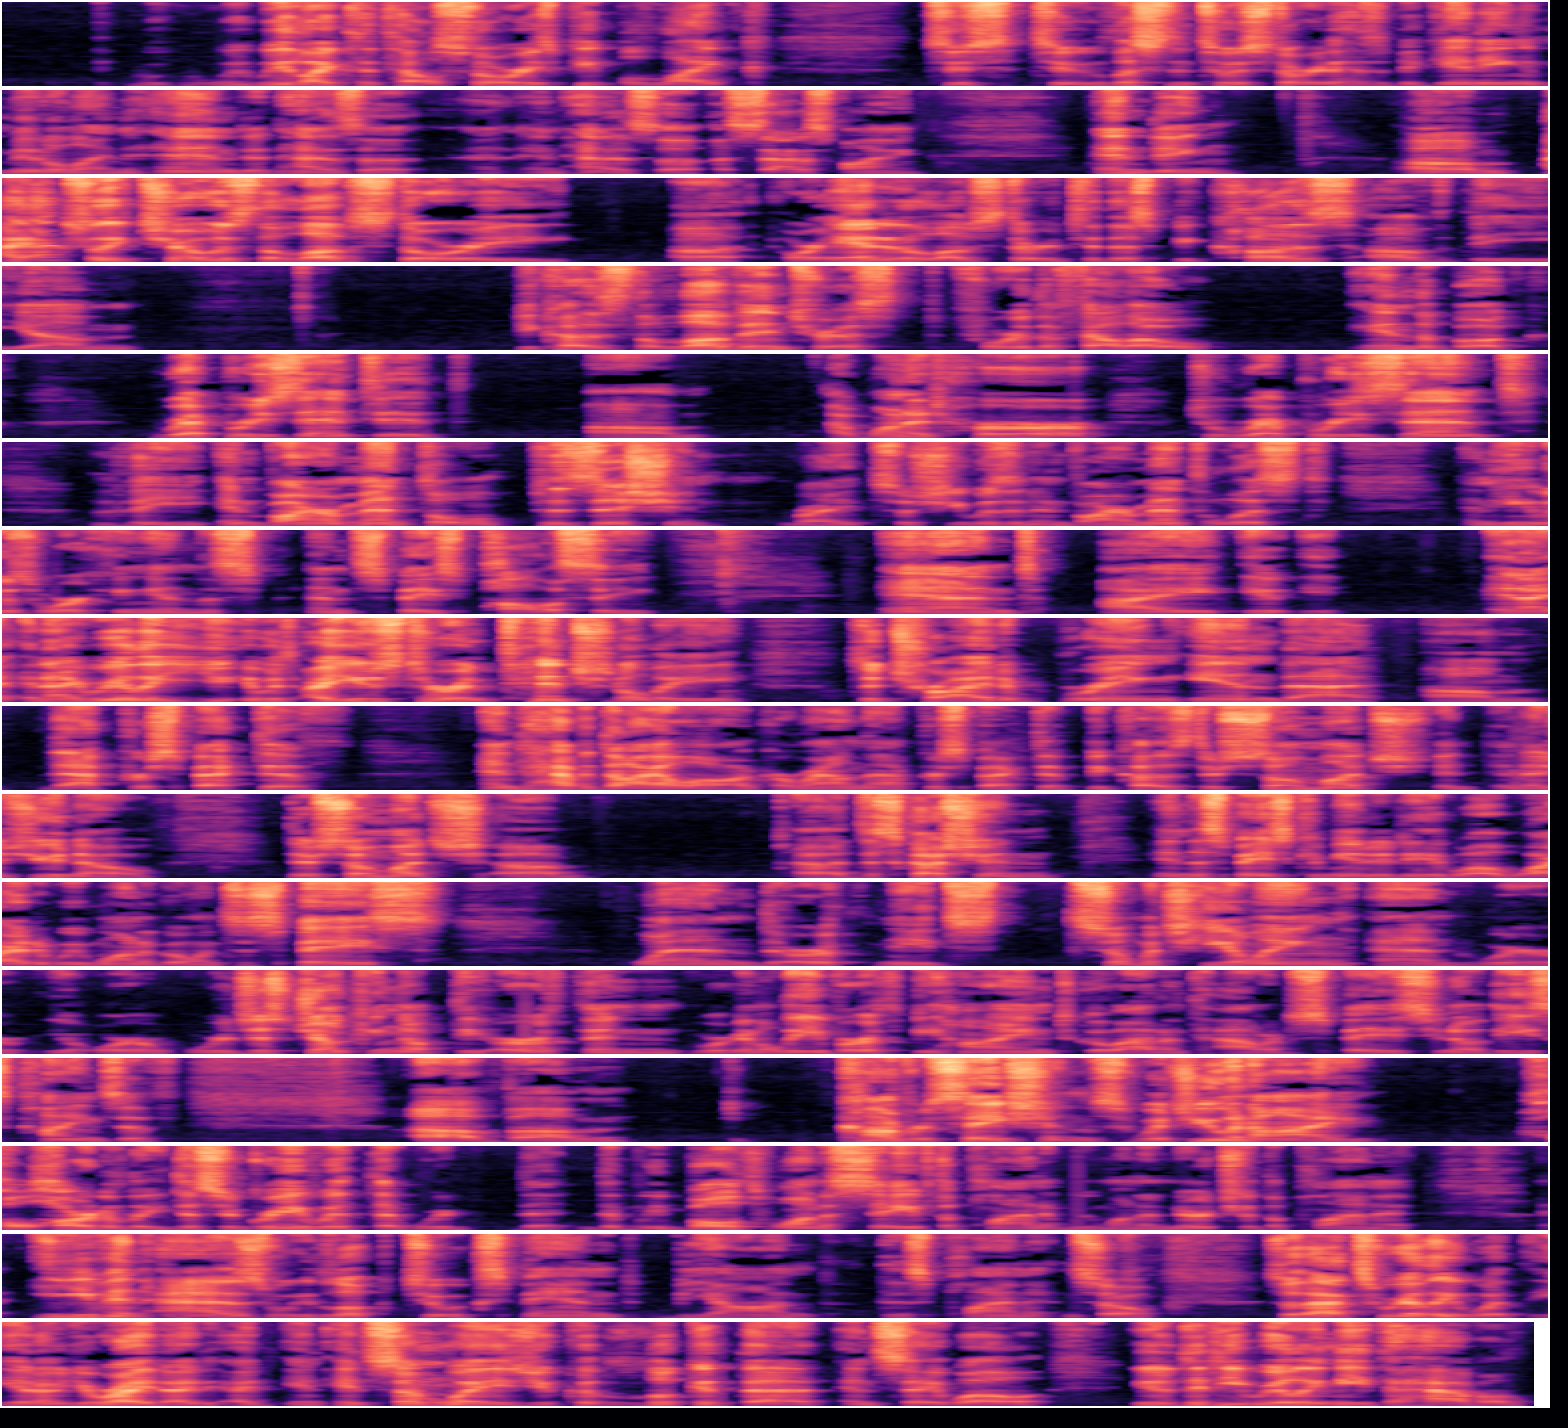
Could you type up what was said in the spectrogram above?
We we like to tell stories. People like to to listen to a story that has a beginning, middle, and end, and has a and has a, a satisfying ending. Um, I actually chose the love story uh, or added a love story to this because of the um, because the love interest for the fellow in the book represented. Um, I wanted her to represent the environmental position, right? So she was an environmentalist, and he was working in the in space policy, and I it, it, and I and I really it was I used her intentionally to try to bring in that um, that perspective and to have a dialogue around that perspective because there's so much and, and as you know there's so much um, uh, discussion in the space community well why do we want to go into space when the earth needs so much healing and we're or we're just junking up the earth and we're going to leave earth behind to go out into outer space you know these kinds of of um, conversations, which you and I wholeheartedly disagree with, that we're that, that we both want to save the planet, we want to nurture the planet, even as we look to expand beyond this planet. And so, so that's really what you know. You're right. I, I in, in some ways, you could look at that and say, well, you know, did he really need to have a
